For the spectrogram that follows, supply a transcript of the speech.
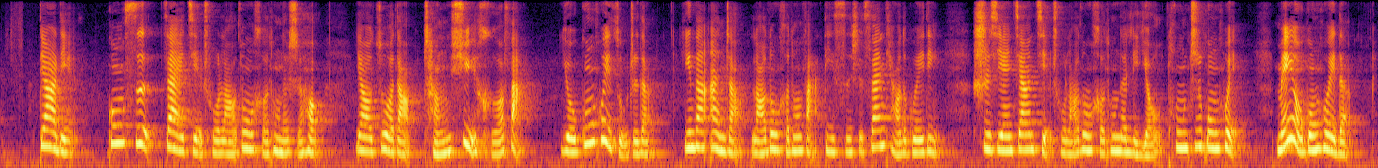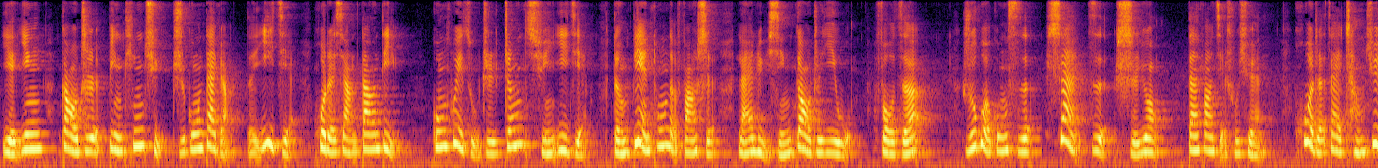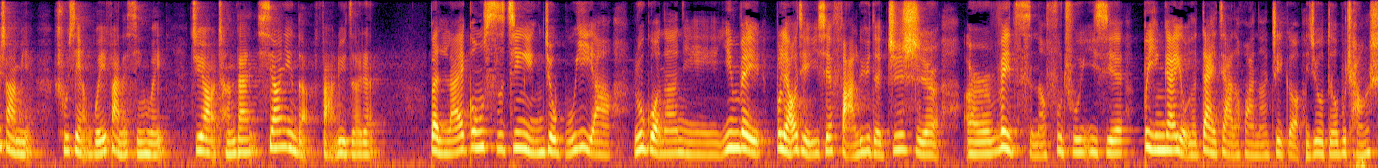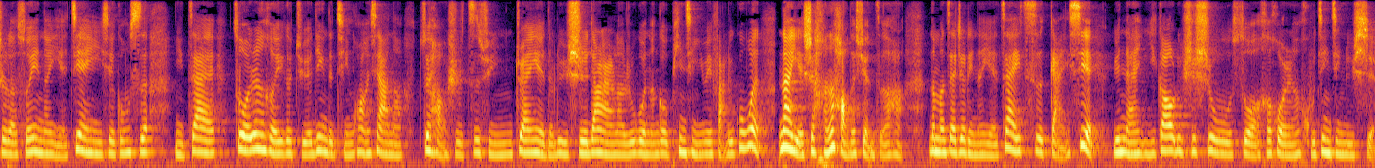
第二点。公司在解除劳动合同的时候，要做到程序合法。有工会组织的，应当按照劳动合同法第四十三条的规定，事先将解除劳动合同的理由通知工会；没有工会的，也应告知并听取职工代表的意见，或者向当地工会组织征询意见等变通的方式来履行告知义务。否则，如果公司擅自使用单方解除权，或者在程序上面出现违法的行为，就要承担相应的法律责任。本来公司经营就不易啊，如果呢你因为不了解一些法律的知识而为此呢付出一些不应该有的代价的话呢，这个也就得不偿失了。所以呢，也建议一些公司你在做任何一个决定的情况下呢，最好是咨询专业的律师。当然了，如果能够聘请一位法律顾问，那也是很好的选择哈。那么在这里呢，也再一次感谢云南怡高律师事务所合伙人胡静静律师。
